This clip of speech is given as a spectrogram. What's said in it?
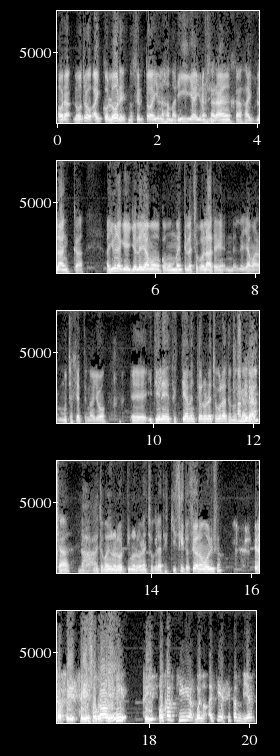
Ahora, lo otro, hay colores, ¿no es cierto? Hay unas amarillas, hay unas naranjas, hay blancas. Hay una que yo le llamo comúnmente la chocolate, le llama mucha gente, no yo, eh, y tiene efectivamente olor a chocolate. Uno ah, se agacha, le tomáis un olor, tiene un olor a chocolate exquisito, ¿sí o no, Mauricio? Eso sí, sí. poca, orquídea, sí poca orquídea, bueno, hay que decir también,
